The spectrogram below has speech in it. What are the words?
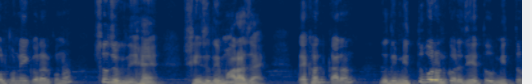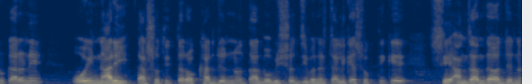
কল্পনাই করার কোনো সুযোগ নেই। হ্যাঁ সে যদি মারা যায় এখন কারণ যদি মৃত্যুবরণ করে, যেহেতু মৃত্যুর কারণে ওই নারী তার সতীত্ব রক্ষার জন্য, তার ভবিষ্যৎ জীবনের চালিকা শক্তিকে সে আঞ্জাম দেওয়ার জন্য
